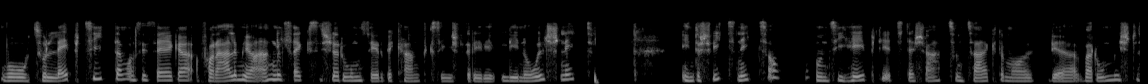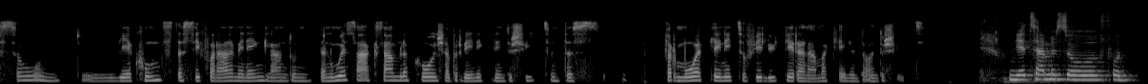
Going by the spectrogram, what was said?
wo zu Lebzeiten, muss ich sagen, vor allem im angelsächsischen Raum sehr bekannt war für ihren Linolschnitt. In der Schweiz nicht so. Und sie hebt jetzt den Schatz und zeigt einmal, wie, warum ist das so und äh, wie Kunst, dass sie vor allem in England und den USA gesammelt ist, aber weniger in der Schweiz und dass vermutlich nicht so viele Leute ihren Namen kennen hier in der Schweiz. Und jetzt haben wir so von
